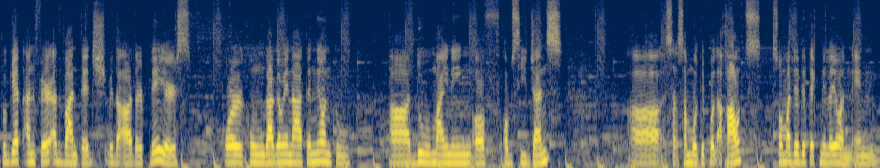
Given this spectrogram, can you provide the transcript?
to get unfair advantage with the other players or kung gagawin natin yon to uh, do mining of obsidians uh, sa, sa multiple accounts so madedetect nila yon and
